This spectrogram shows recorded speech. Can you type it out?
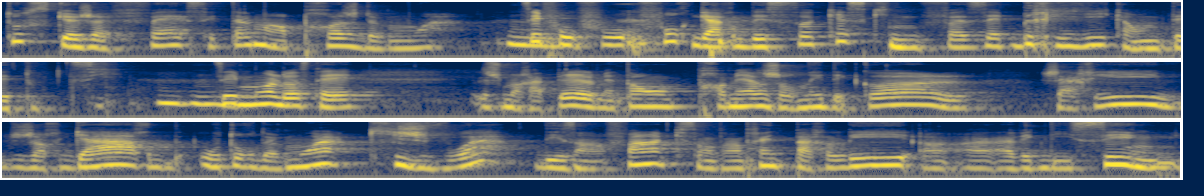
tout ce que je fais, c'est tellement proche de moi. Tu sais, il faut, faut, faut, regarder ça. Qu'est-ce qui nous faisait briller quand on était tout petit? Mm-hmm. Tu sais, moi, là, c'était... Je me rappelle, mettons, première journée d'école, j'arrive, je regarde autour de moi qui je vois, des enfants qui sont en train de parler euh, avec des signes.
